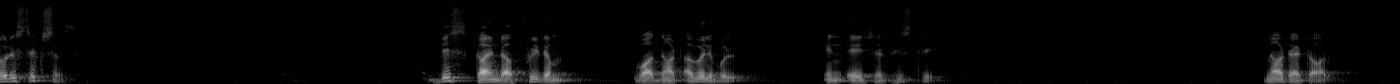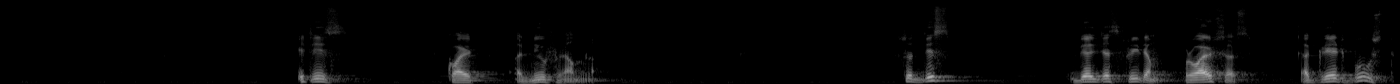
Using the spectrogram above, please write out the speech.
no restrictions. This kind of freedom was not available in ancient history. Not at all. It is quite new formula so this religious freedom provides a great boost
